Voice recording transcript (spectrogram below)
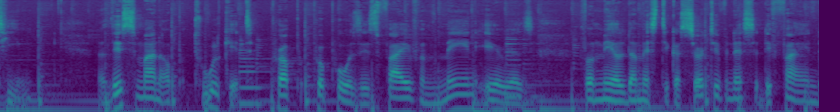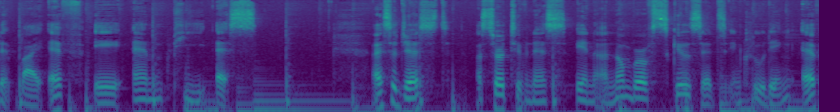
team, this Man Up Toolkit prop- proposes five main areas for male domestic assertiveness defined by FAMPS. I suggest assertiveness in a number of skill sets, including F.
